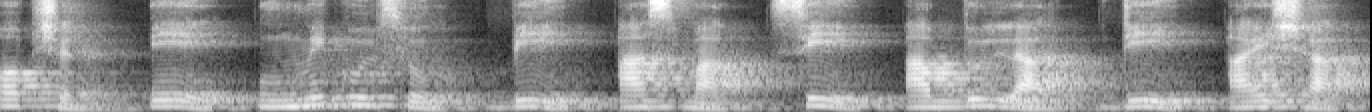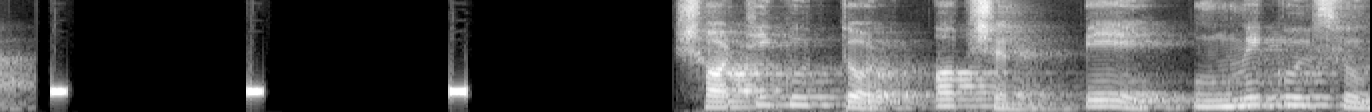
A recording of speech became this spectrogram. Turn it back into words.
Option A Umm Kulthum B Asma C Abdullah D Aisha. সঠিক উত্তর অপশন এ উম্মে কুলসুম।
